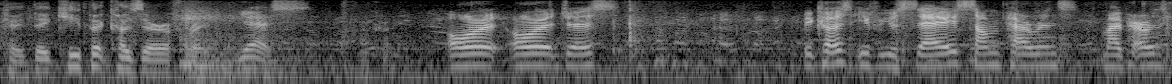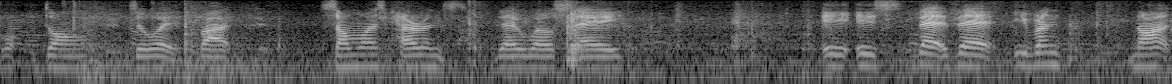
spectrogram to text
Okay, they keep it because they're afraid. Yes. Okay. Or or just because if you say some parents, my parents don't do it, but someone's parents they will say it is that that even not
